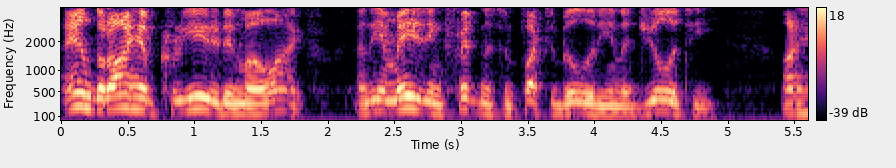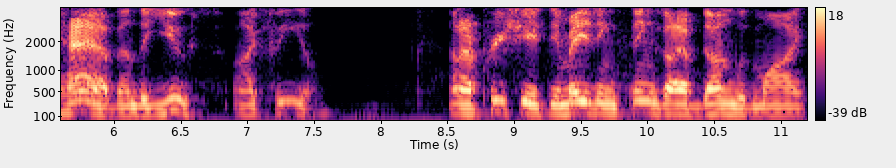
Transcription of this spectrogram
and that I have created in my life, and the amazing fitness and flexibility and agility I have, and the youth I feel. And I appreciate the amazing things I have done with my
